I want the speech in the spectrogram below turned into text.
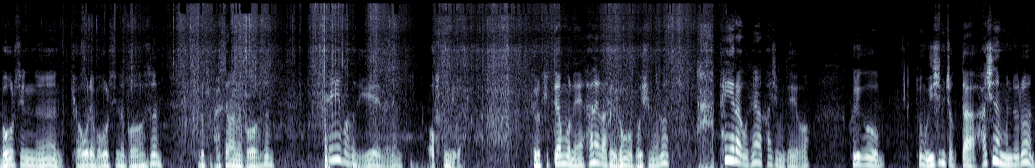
먹을 수 있는 겨울에 먹을 수 있는 버섯은 이렇게 발생하는 버섯은 팽이버섯 이외에는 없습니다. 그렇기 때문에 산에 가서 이런 거 보시면은 다 팽이라고 생각하시면 돼요. 그리고 좀 의심쩍다 하시는 분들은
